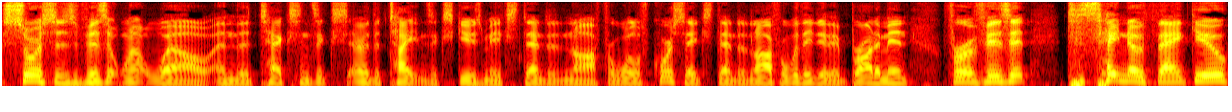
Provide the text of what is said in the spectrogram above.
sources visit went well and the Texans ex- or the Titans, excuse me, extended an offer. Well, of course they extended an offer. What they do? They brought him in for a visit to say no, thank you.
